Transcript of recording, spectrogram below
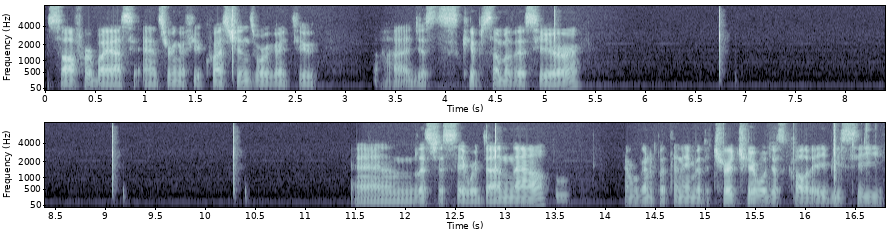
the software by answering a few questions. We're going to uh, just skip some of this here and let's just say we're done now. And we're going to put the name of the church here. We'll just call it ABC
